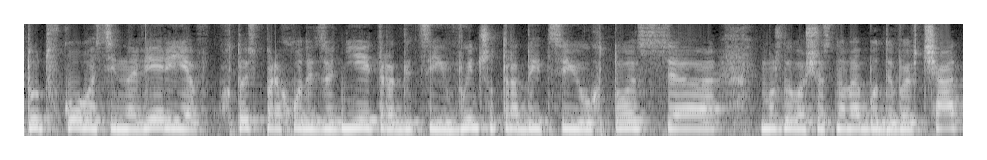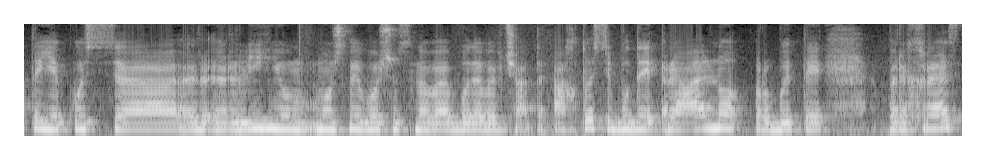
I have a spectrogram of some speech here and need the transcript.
Тут в когось іноверія, хтось переходить з однієї традиції в іншу традицію, хтось, е, можливо, щось нове буде вивчати, якусь е, релігію, можливо, щось нове буде вивчати, а хтось і буде реально робити перехрест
